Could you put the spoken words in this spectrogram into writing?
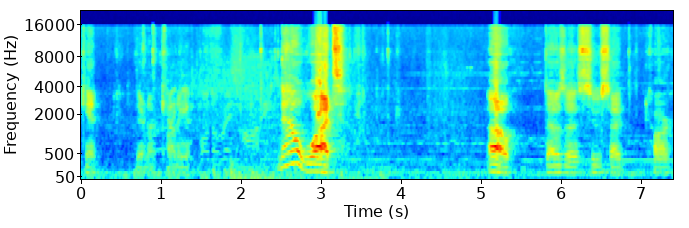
Can't. They're not counting it. Now what? Oh, that was a suicide car.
